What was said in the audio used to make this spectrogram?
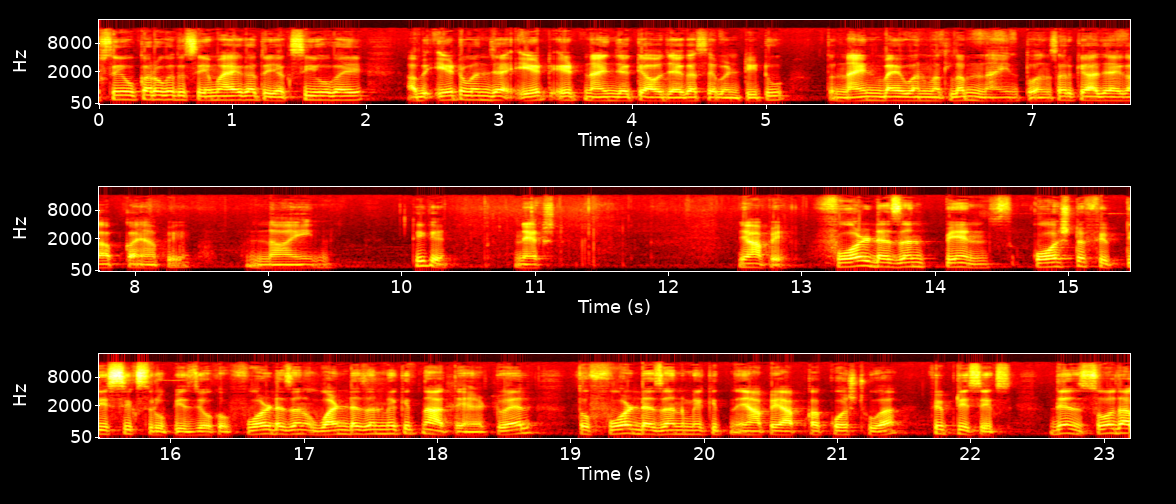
से वो करोगे तो सेम आएगा तो एक्स होगा ये। अब एट वन जाए एट एट नाइन जा क्या हो जाएगा सेवेंटी टू तो नाइन बाई वन मतलब नाइन तो आंसर क्या आ जाएगा आपका यहाँ पे? नाइन ठीक है? नेक्स्ट यहाँ पे four dozen pens cost fifty six rupees जो फोर डजन वन डजन में कितना आते हैं? ट्वेल्व तो फोर डजन में कितने, यहाँ पे आपका कॉस्ट हुआ fifty six then so the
